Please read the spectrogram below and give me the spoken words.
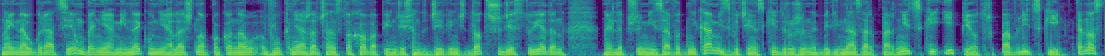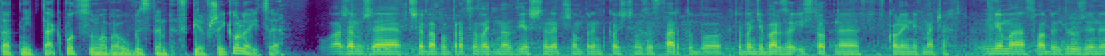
Na inaugurację Beniaminek Unia Leszno pokonał Włókniarza Częstochowa 59 do 31. Najlepszymi zawodnikami zwycięskiej drużyny byli Nazar Parnicki i Piotr Pawlicki. Ten ostatni tak podsumował występ w pierwszej kolejce. Uważam, że trzeba popracować nad jeszcze lepszą prędkością ze startu, bo to będzie bardzo istotne w, kolejnych meczach. Nie ma słabych drużyn e,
